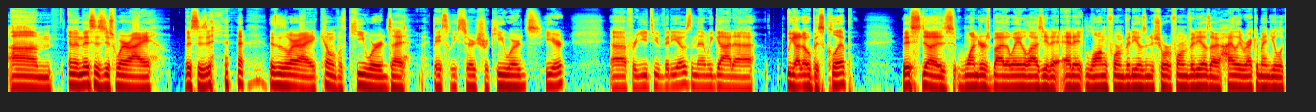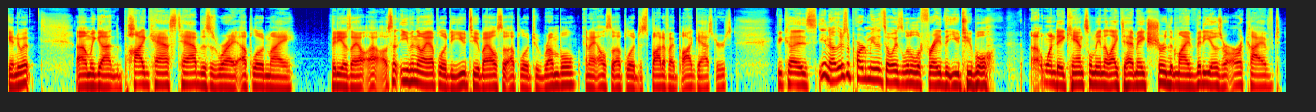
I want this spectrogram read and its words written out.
Um, and then this is just where I this is this is where I come up with keywords. I, I basically search for keywords here uh, for YouTube videos, and then we got uh we got Opus Clip. This does wonders, by the way. It allows you to edit long form videos into short form videos. I highly recommend you look into it. Um, we got the podcast tab. This is where I upload my videos. I, I even though I upload to YouTube, I also upload to Rumble and I also upload to Spotify podcasters because you know there's a part of me that's always a little afraid that YouTube will uh, one day cancel me, and I like to have, make sure that my videos are archived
